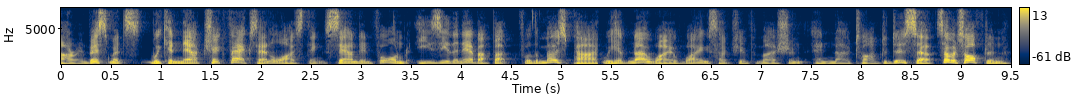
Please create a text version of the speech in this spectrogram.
our investments. We can now check facts, analyze things, sound informed, easier than ever. But for the most part, we have no way of weighing such information and no time to do so. So it's often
